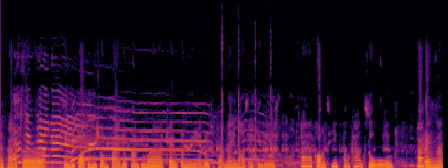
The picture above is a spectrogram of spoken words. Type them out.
นะคะ แล้วก็อย่างที่บอกคุณผู้ชมไปด้วยความที่ว่าแคลิฟอร์เนีย โดยเฉพาะในลอสแองเจลิสค่าครองชีพค่อนข้างสูง ค่าแรงงาน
